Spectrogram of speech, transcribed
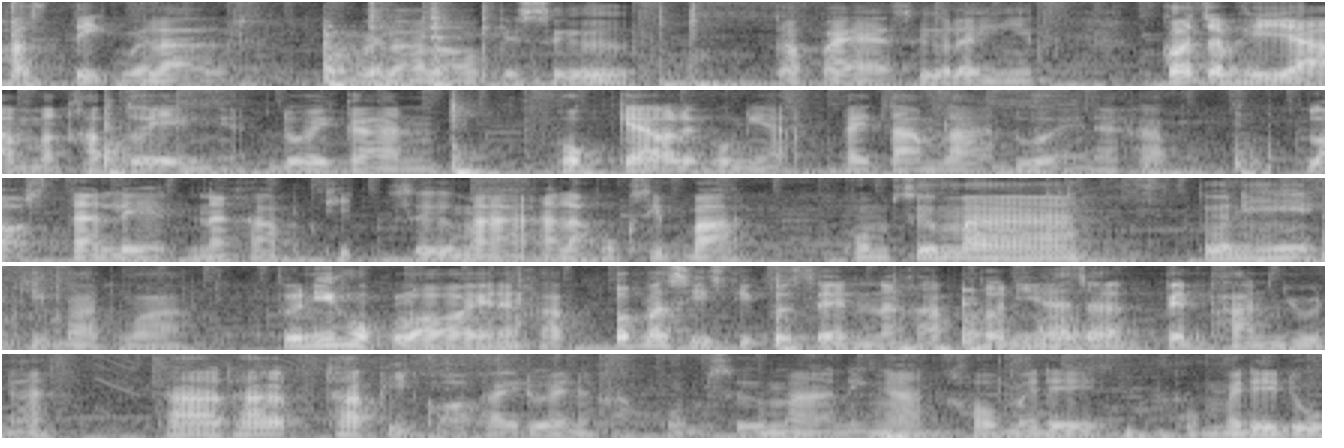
พลาสติกเวลาเวลาเราไปซื้อกาแฟซื้ออะไรอย่างงี้ ก็จะพยายามบังคับตัวเองเนี่ยโดยการพกแก้วอะไรพวกนี้ไปตามร้านด้วยนะครับ หลอดสแตนเลสนะครับที่ซื้อมาอันละ 60 บาท ผมซื้อมาตัวนี้กี่บาทวะ ตัวนี้ 600 นะครับ ลดมา 40%นะครับ ตัวนี้น่าจะเป็นพันอยู่นะ ถ้าถ้าถ้าผิดขออภัยด้วยนะครับ ผมซื้อมาในงานเขาไม่ได้ ผมไม่ได้ดู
